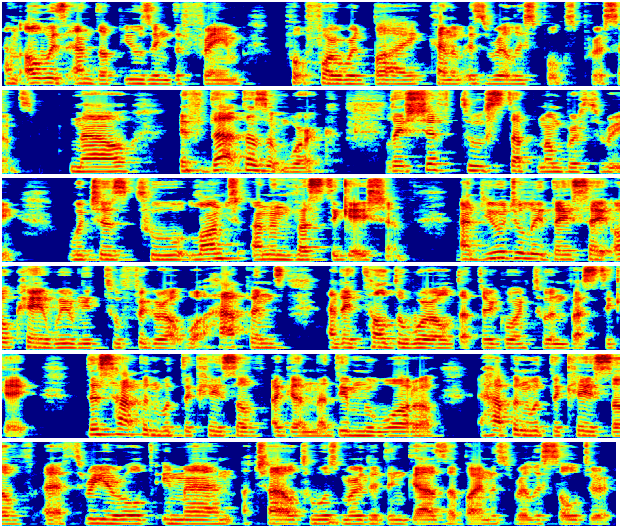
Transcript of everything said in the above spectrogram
and always end up using the frame put forward by kind of Israeli spokespersons. Now, if that doesn't work, they shift to step number three, which is to launch an investigation. And usually they say, okay, we need to figure out what happens. And they tell the world that they're going to investigate. This happened with the case of, again, Nadim Nuwara. It happened with the case of a three year old Iman, a child who was murdered in Gaza by an Israeli soldier,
